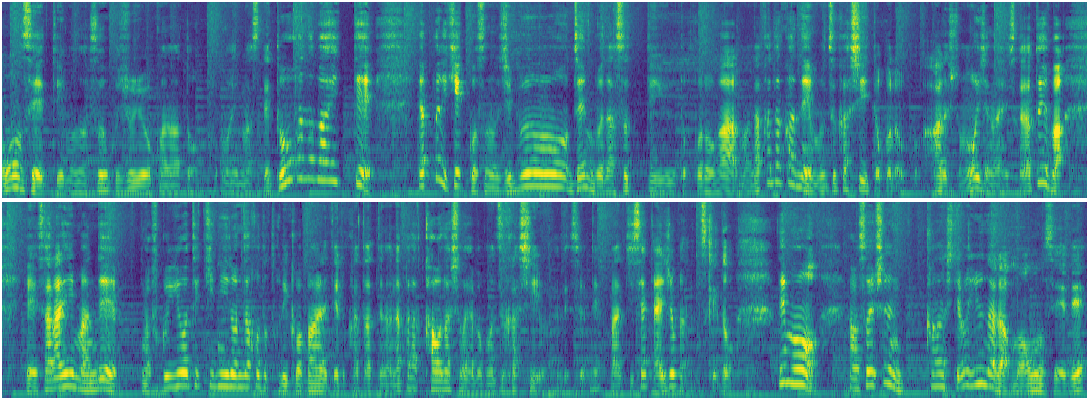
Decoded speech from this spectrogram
音声っていうものはすごく重要かなと思います。で、動画の場合って、やっぱり結構その自分を全部出すっていうところが、まあ、なかなかね、難しいところがある人も多いじゃないですか。例えば、えー、サラリーマンで、まあ、副業的にいろんなこと取り込まれてる方っていうのはなかなか顔出しがやっぱ難しいわけですよね。まあ実際大丈夫なんですけど、でも、そういう人に関しては言うなら、まあ音声で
